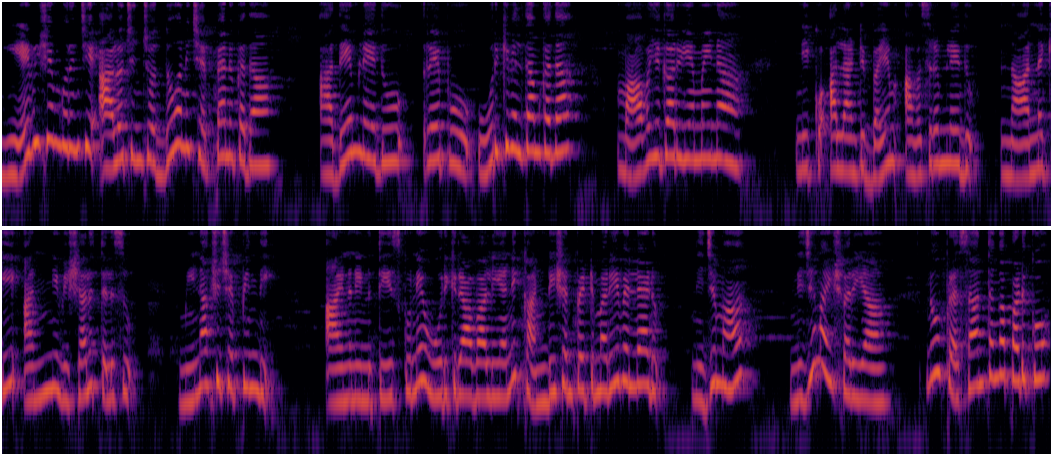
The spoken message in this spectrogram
ఏ విషయం గురించి ఆలోచించొద్దు అని చెప్పాను కదా. అదేం లేదు రేపు ఊరికి వెళ్తాం కదా. మావయ్య గారు ఏమైనా? నీకు అలాంటి భయం అవసరం లేదు. నాన్నకి అన్ని విషయాలు తెలుసు. మీనాక్షి చెప్పింది. ఆయన నిన్ను తీసుకునే ఊరికి రావాలి అని కండిషన్ పెట్టి మరీ వెళ్ళాడు. నిజమా? నిజం ఐశ్వర్య. నువ్వు ప్రశాంతంగా పడుకో.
